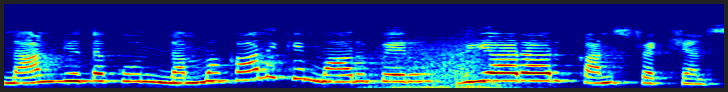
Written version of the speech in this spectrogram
నాణ్యతకు నమ్మకానికి మారుపేరు VRR constructions.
